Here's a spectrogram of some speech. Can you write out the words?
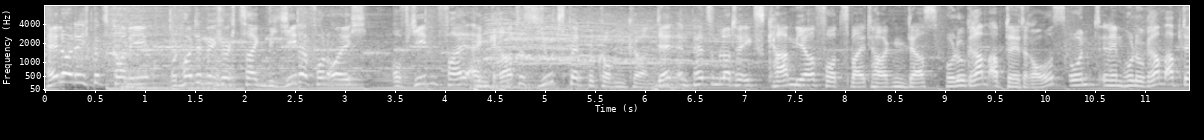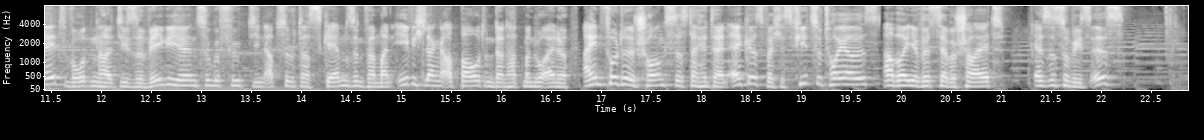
Hey Leute, ich bin's Conny und heute will ich euch zeigen, wie jeder von euch auf jeden Fall ein gratis Huge Pad bekommen kann. Denn in Pet Simulator X kam ja vor zwei Tagen das Hologramm-Update raus. Und in dem Hologramm-Update wurden halt diese Wege hier hinzugefügt, die ein absoluter Scam sind, weil man ewig lange abbaut und dann hat man nur eine ein Viertel Chance, dass dahinter ein Eck ist, welches viel zu teuer ist. Aber ihr wisst ja Bescheid, es ist so wie es ist.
